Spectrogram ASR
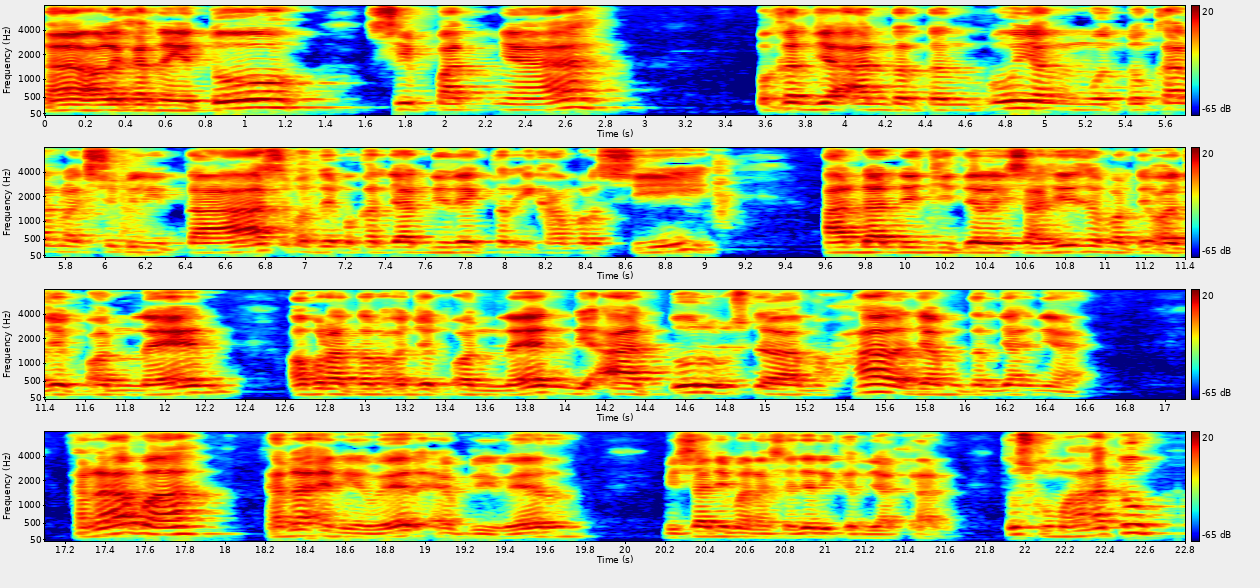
Nah, oleh karena itu sifatnya pekerjaan tertentu yang membutuhkan fleksibilitas seperti pekerjaan direktur e-commerce, ada digitalisasi seperti ojek online, operator ojek online diatur harus dalam hal jam kerjanya. Kenapa? Karena anywhere, everywhere, bisa di mana saja dikerjakan. Terus kumaha tuh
